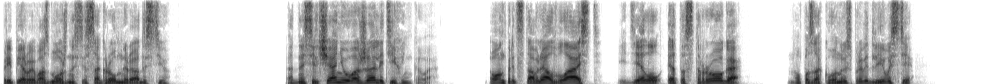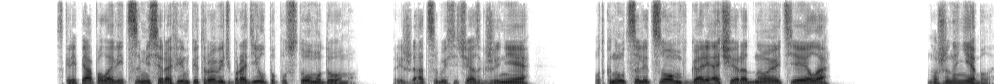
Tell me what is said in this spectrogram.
при первой возможности с огромной радостью. Односельчане уважали Тихонького. Он представлял власть и делал это строго, но по закону и справедливости. Скрипя половицами, Серафим Петрович бродил по пустому дому. Прижаться бы сейчас к жене, уткнуться лицом в горячее родное тело. Но жены не было.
